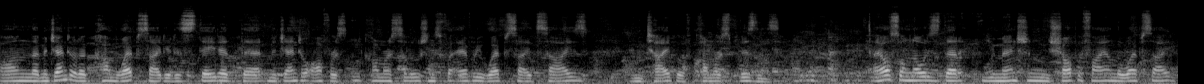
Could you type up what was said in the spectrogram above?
On the Magento.com website, it is stated that Magento offers e commerce solutions for every website size and type of commerce business. I also noticed that you mentioned Shopify on the website.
